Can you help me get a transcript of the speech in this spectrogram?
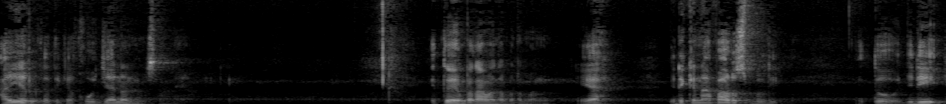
air ketika kehujanan misalnya. Itu yang pertama teman-teman ya. Jadi kenapa harus beli? Itu. Jadi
